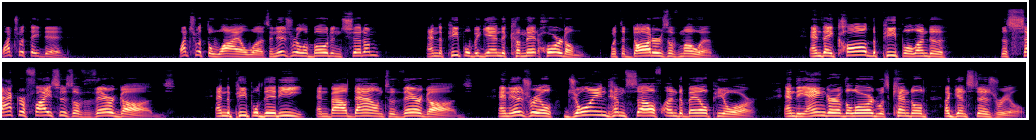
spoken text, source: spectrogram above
Watch what they did. Watch what the wile was. And Israel abode in Shittim, and the people began to commit whoredom with the daughters of Moab. And they called the people unto the sacrifices of their gods. And the people did eat and bowed down to their gods. And Israel joined himself unto Baal Peor. And the anger of the Lord was kindled against Israel.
